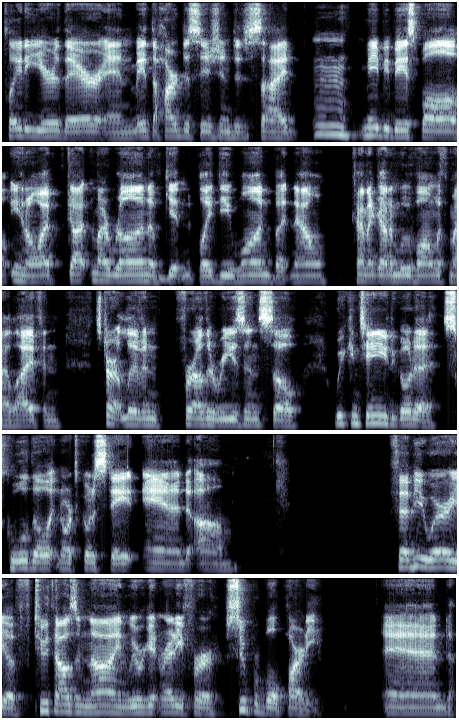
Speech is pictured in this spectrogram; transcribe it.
Played a year there and made the hard decision to decide mm, maybe baseball. You know, I've got my run of getting to play D1, but now kind of got to move on with my life and start living for other reasons. So we continued to go to school though at North Dakota State and um, February of 2009, we were getting ready for Super Bowl party. And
